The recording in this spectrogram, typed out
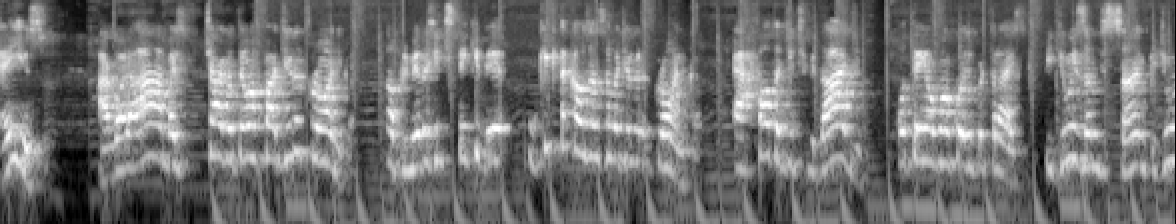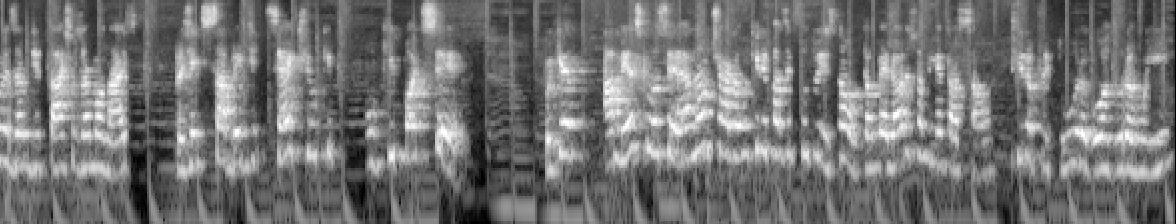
É isso. Agora, ah, mas Thiago, eu tenho uma fadiga crônica. Não, primeiro a gente tem que ver o que está causando essa fadiga crônica. É a falta de atividade ou tem alguma coisa por trás? Pedir um exame de sangue, pedir um exame de taxas hormonais para a gente saber de certinho o que, o que pode ser. Porque a menos que você, ah, não, Thiago, eu não queria fazer tudo isso. Não, então melhora sua alimentação, tira fritura, gordura ruim,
